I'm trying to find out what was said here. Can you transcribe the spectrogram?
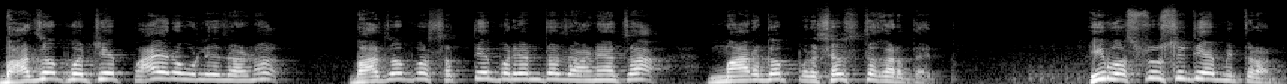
भाजपचे पाय रोवले जाणं भाजप सत्तेपर्यंत जाण्याचा मार्ग प्रशस्त करतायत. ही वस्तुस्थिती आहे मित्रांनो.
